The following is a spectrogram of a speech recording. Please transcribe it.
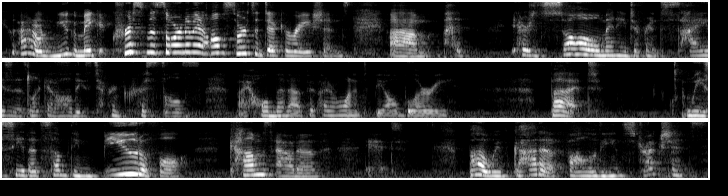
You, I don't, you can make a Christmas ornament, all sorts of decorations. Um, but there's so many different sizes. Look at all these different crystals. If I hold that up, if I don't want it to be all blurry. But we see that something beautiful comes out of it. But we've got to follow the instructions.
